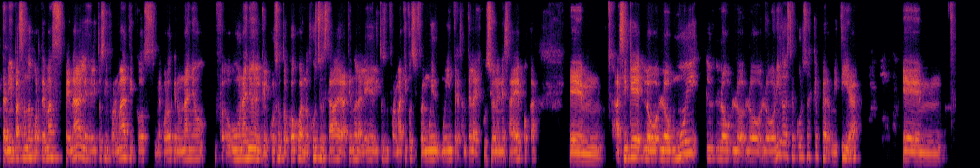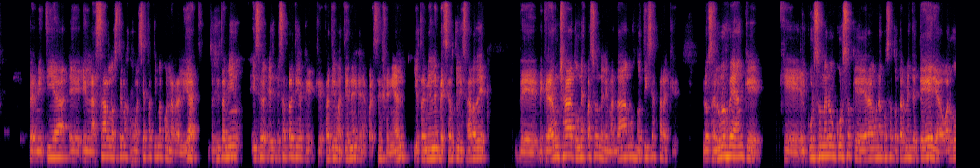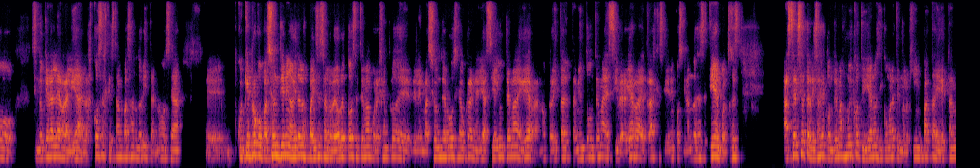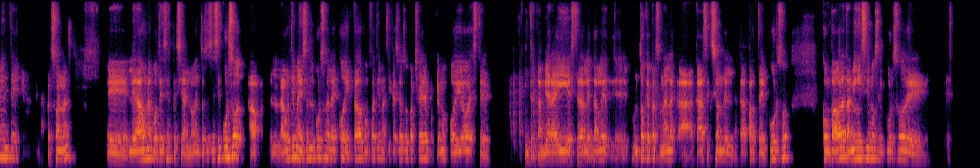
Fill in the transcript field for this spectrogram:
también pasando por temas penales, delitos informáticos. Me acuerdo que en un año, hubo un año en el que el curso tocó cuando justo se estaba debatiendo la ley de delitos informáticos y fue muy, muy interesante la discusión en esa época. Em, así que lo, lo muy, lo, lo, lo, bonito de este curso es que permitía, em, permitía eh, enlazar los temas, como decía Fátima, con la realidad. Entonces yo también hice e, esa práctica que, que Fátima tiene, que me parece genial, yo también la empecé a utilizar de de, crear un chat o un espacio donde le mandábamos noticias para que los alumnos vean que, que el curso no era un curso que era una cosa totalmente etérea o algo, sino que era la realidad, las cosas que están pasando ahorita, ¿no? O sea, eh, ¿qué preocupación tienen ahorita los países alrededor de todo este tema, por ejemplo, de, la invasión de Rusia a Ucrania? Ya, sí hay un tema de guerra, ¿no? Pero hay también todo un tema de ciberguerra detrás que se viene cocinando desde hace tiempo. Entonces, hacerse aterrizaje con temas muy cotidianos y cómo la tecnología impacta directamente en las personas, eh, le da una potencia especial, ¿no? Entonces ese curso, la última edición del curso la he codictado con Fátima, así que ha sido súper chévere porque hemos podido este, intercambiar ahí, este, darle, darle eh, un toque personal a, cada sección, del, a cada parte del curso. Con Paola también hicimos el curso de,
